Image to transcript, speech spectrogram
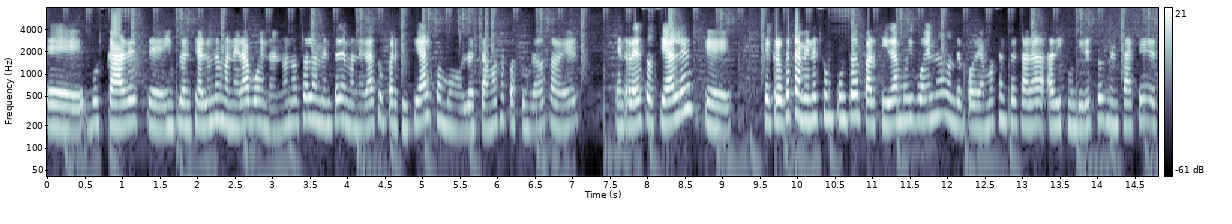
eh, buscar este, influenciar de una manera buena, ¿no? no solamente de manera superficial como lo estamos acostumbrados a ver en redes sociales, que, creo que también es un punto de partida muy bueno donde podríamos empezar a, a difundir estos mensajes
